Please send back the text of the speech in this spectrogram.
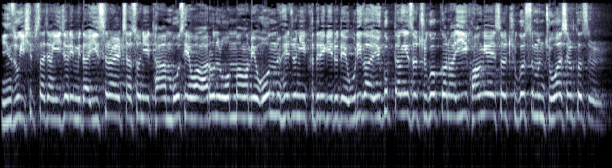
인수기 14장 2절입니다. 이스라엘 자손이 다 모세와 아론을 원망하며 온 회중이 그들에게 이르되 우리가 애굽 땅에서 죽었거나 이 광야에서 죽었으면 좋았을 것을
